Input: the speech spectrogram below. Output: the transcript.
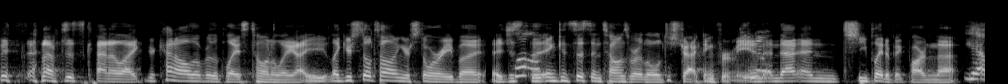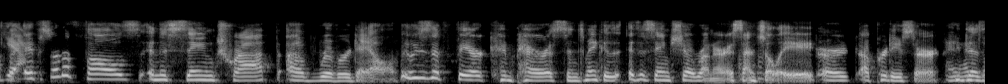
and I'm just kind of like, you're kind of all over the place tonally. I like you're still telling your story, but it just well, the inconsistent tones were a little distracting for me. And, know, and that and she played a big part in that. Yeah, but yeah. it sort of falls in the same trap of Riverdale. It was just a fair comparison to make. It's the same showrunner essentially, or a producer. He does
